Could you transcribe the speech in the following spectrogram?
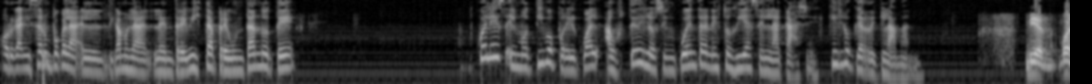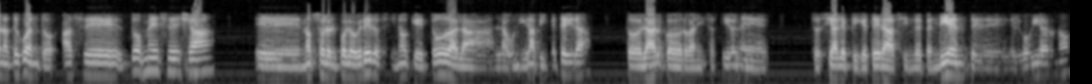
organizar un poco la, el, digamos, la, la entrevista preguntándote ¿Cuál es el motivo por el cual a ustedes los encuentran estos días en la calle? ¿Qué es lo que reclaman? Bien, bueno, te cuento. Hace dos meses ya, eh, no solo el Polo Obrero, sino que toda la, unidad piquetera, todo el arco de organizaciones sociales piqueteras independientes de, del gobierno,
